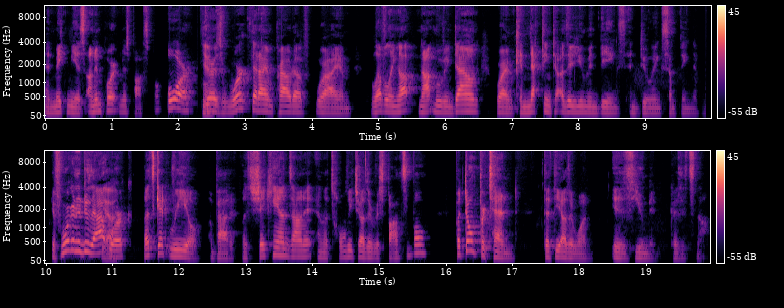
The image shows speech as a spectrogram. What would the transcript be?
and make me as unimportant as possible. Or yeah. there's work that I am proud of where I am leveling up, not moving down, where I'm connecting to other human beings and doing something that if we're going to do that yeah. work, let's get real about it. Let's shake hands on it and let's hold each other responsible. But don't pretend that the other one is human because it's not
